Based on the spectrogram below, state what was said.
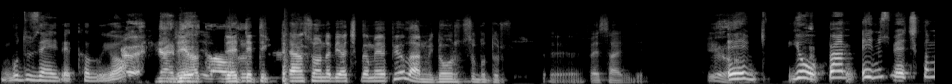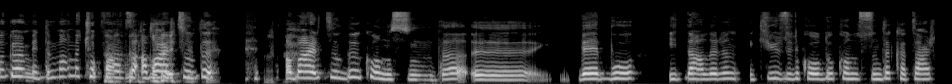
bu düzeyde kalıyor. Evet, yani bir Re- hata olduğunu reddettikten sonra bir açıklama yapıyorlar mı? Doğrusu budur e, vesaire diye. Yok. E, yok ben henüz bir açıklama görmedim ama çok fazla abartıldı. abartıldığı konusunda e, ve bu iddiaların ikiyüzlülük olduğu konusunda Katar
